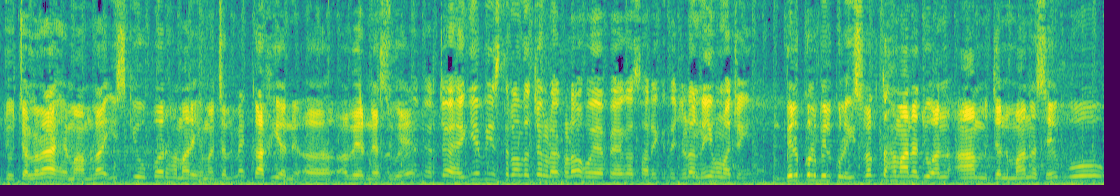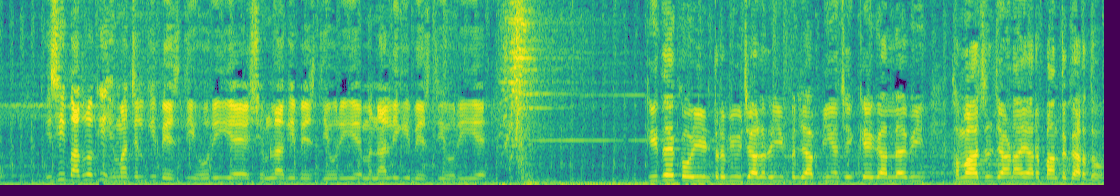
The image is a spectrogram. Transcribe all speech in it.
जो चल रहा है मामला इसके ऊपर हमारे हिमाचल में काफ़ी अवेयरनेस हुए है ਚਰਚਾ ਹੈਗੀ ਹੈ ਵੀ ਇਸ ਤਰ੍ਹਾਂ ਦਾ ਝਗੜਾ ਖੜਾ ਹੋਇਆ ਪਿਆਗਾ ਸਾਰੇ ਕਿਤੇ ਜਿਹੜਾ ਨਹੀਂ ਹੋਣਾ ਚਾਹੀਦਾ बिल्कुल बिल्कुल इस वक्त हमारा जो अन- आम जनमानस है वो इसी बात को कि हिमाचल की बेइज्जती हो रही है शिमला की बेइज्जती हो रही है मनाली की बेइज्जती हो रही है ਕਿਤੇ ਕੋਈ ਇੰਟਰਵਿਊ ਚੱਲ ਰਹੀ ਪੰਜਾਬੀਆਂ 'ਚ ਇੱਕੇ ਗੱਲ ਹੈ ਵੀ ਹਿਮਾਚਲ ਜਾਣਾ ਯਾਰ ਬੰਦ ਕਰ ਦਿਓ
